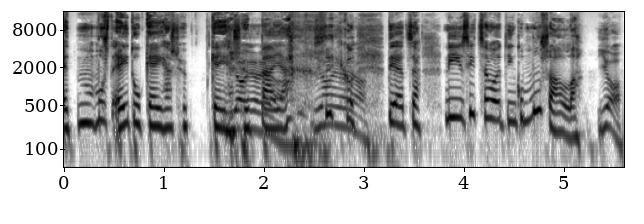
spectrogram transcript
että musta ei tule keihäs, keihäshyppääjä. Joo, joo, joo. Joo, joo, joo. Tiedätkö, niin sit sä voit niinku musalla Joo.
